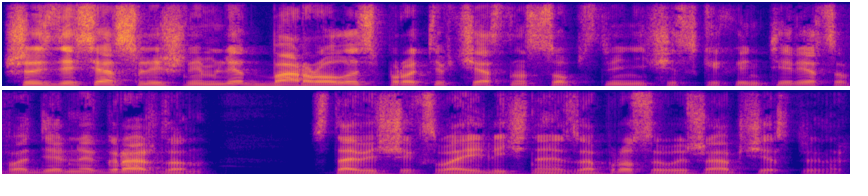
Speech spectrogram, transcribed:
шестьдесят с лишним лет боролось против частно-собственнических интересов отдельных граждан, ставящих свои личные запросы выше общественных.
